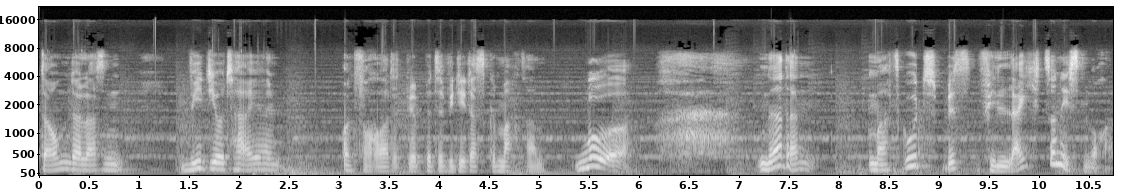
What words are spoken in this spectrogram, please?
Daumen da lassen, Video teilen und verratet mir bitte, wie die das gemacht haben. Buh. Na dann, macht's gut, bis vielleicht zur nächsten Woche.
